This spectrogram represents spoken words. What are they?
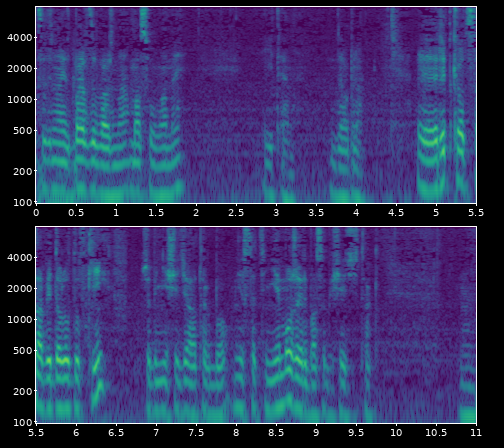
Cytryna jest bardzo ważna, masło mamy. I ten. Dobra. E, rybkę odstawię do lodówki, żeby nie siedziała tak, bo niestety nie może ryba sobie siedzieć tak mm.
